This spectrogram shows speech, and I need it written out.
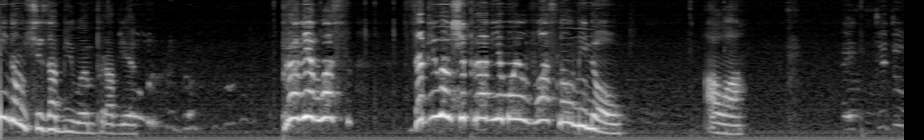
miną się zabiłem prawie. Kurde. Prawie włas... Zabiłem się prawie moją własną miną. Ała. Ej, tytuł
